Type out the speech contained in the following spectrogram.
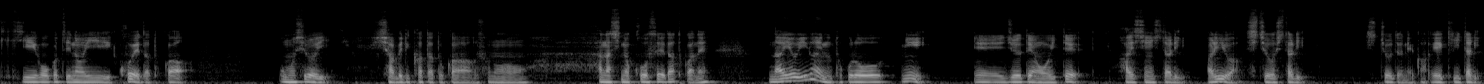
聞き心地のいい声だとか面白い喋り方とかその話の構成だとかね内容以外のところに、えー、重点を置いて配信したりあるいは視聴したり視聴じゃねえか、えー、聞いたり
